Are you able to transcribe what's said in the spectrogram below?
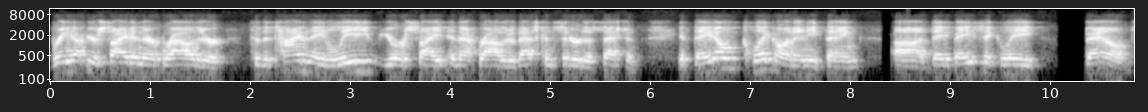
bring up your site in their browser to the time they leave your site in that browser, that's considered a session. If they don't click on anything, uh, they basically bounce.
